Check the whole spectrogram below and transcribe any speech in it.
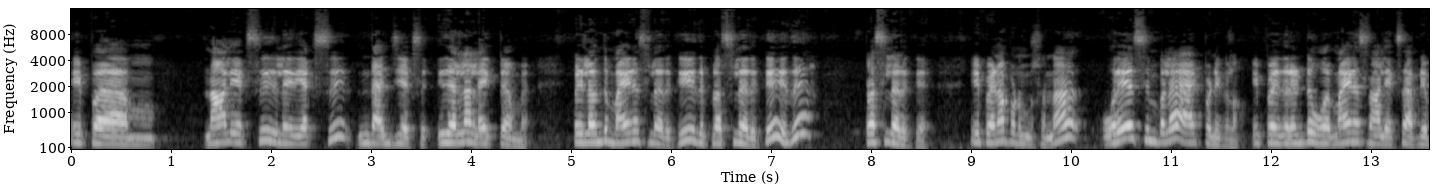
இப்போ நாலு எக்ஸு இதில் எக்ஸு இந்த அஞ்சு எக்ஸு இதெல்லாம் லைக் டேர்மு இப்போ இதில் வந்து மைனஸில் இருக்குது இது ப்ளஸில் இருக்குது இது ப்ளஸில் இருக்குது இப்போ என்ன பண்ணணும்னு சொன்னால் ஒரே சிம்பிளை ஆட் பண்ணிக்கலாம். இப்போ இது ரெண்டு ஒரு மைனஸ் நாலு எக்ஸை அப்படியே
